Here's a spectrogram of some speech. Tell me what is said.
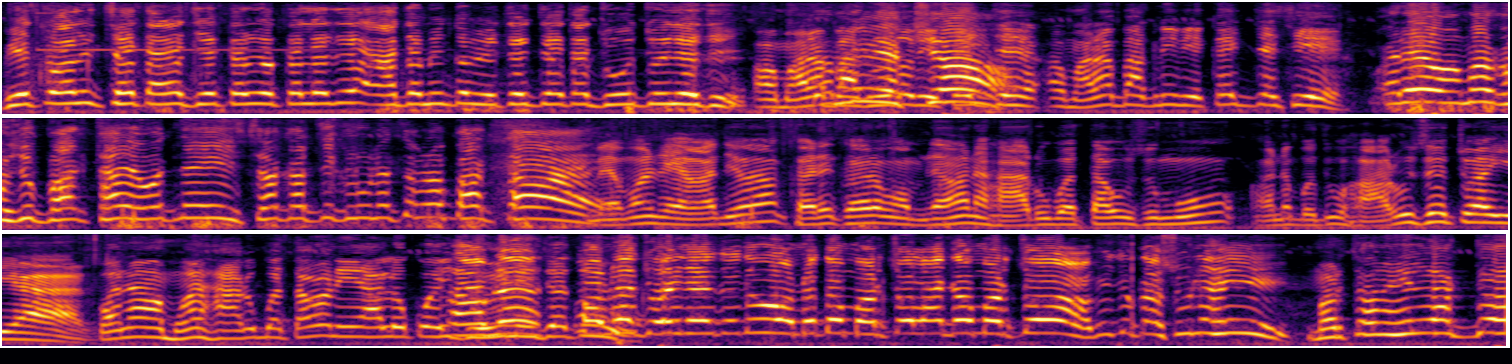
વેચવાની છે તારે જે કર્યું કરી લેજે. આ જમીન તો વેચાઈ જ જાય તારે જોઈ જોઈ લેજે. અમારા ભાગ ભાગની તો વેચ્યો. વેચાઈ જ. અમારા જશે. અરે આમાં કશું ભાગ થાય એવો જ નહીં. સકર ચીકલું ને તમને ભાગ થાય. મહેમાન રહેવા દો ખરેખર અમને હારું બતાવું છું હું. અને બધું હારું છે તો યાર. પણ અમારે હારું સારું બતાવો ને આ લોકો જોઈ નહીં જતું. અમને જોઈ નહીં જતું. અમને તો મરચો લાગે મરચો. બીજું કશું નહીં. મરચો નહીં લાગતો.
